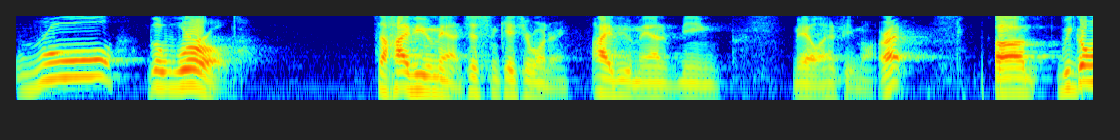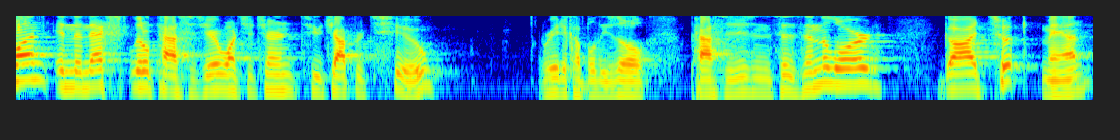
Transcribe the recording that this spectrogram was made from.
rule the world. It's a high view of man, just in case you're wondering. High view of man being male and female. All right? Um, we go on in the next little passage here. I want you to turn to chapter 2. Read a couple of these little passages. And it says Then the Lord God took man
